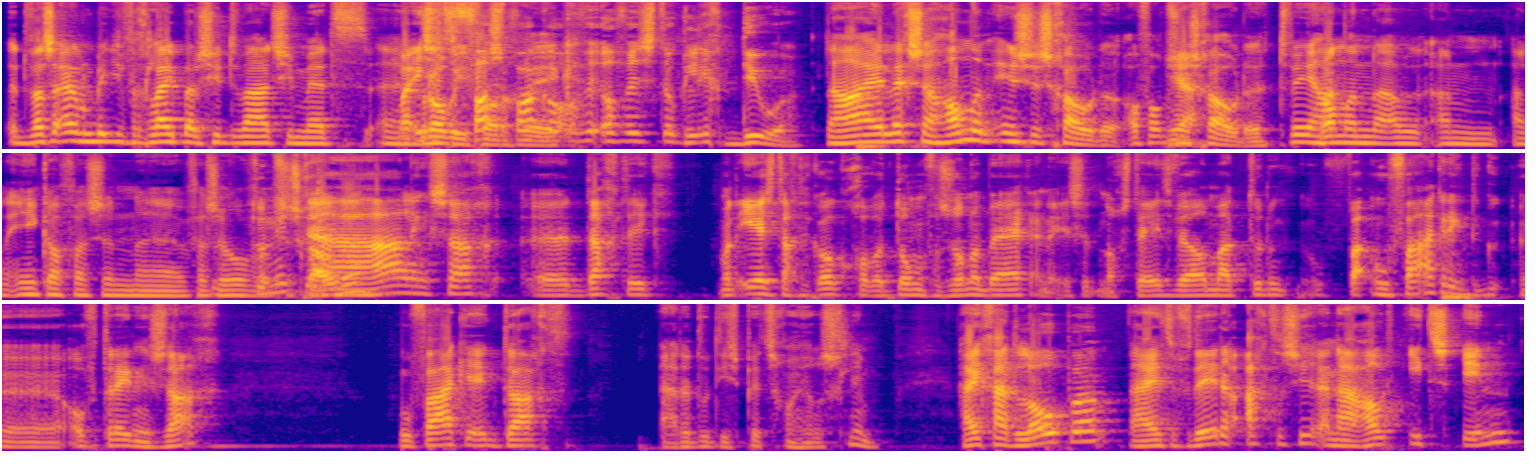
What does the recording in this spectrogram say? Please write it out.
Het was eigenlijk een beetje een vergelijkbare situatie met uh, maar is het vastpakken of, of is het ook licht duwen? Nou, hij legt zijn handen in zijn schouder, of op zijn schouder. Twee Maar- handen aan, aan, aan één kant van zijn, eh, van zijn hoofd Toen ik de herhaling zag, dacht ik... Want eerst dacht ik ook gewoon wat dom van Zonnebjerg. En dat is het nog steeds wel. Maar toen ik, hoe, va- hoe vaker ik de overtreding zag... Hoe vaker ik dacht... Ja, dat doet die spits gewoon heel slim. Hij gaat lopen. Hij heeft de verdediger achter zich. En hij houdt iets in.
